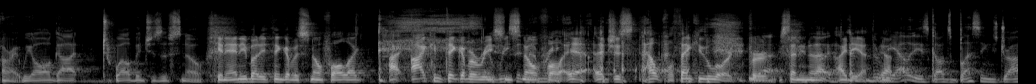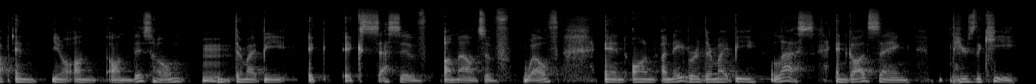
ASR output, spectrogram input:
all right, we all got 12 inches of snow. Can anybody think of a snowfall like I, I can think of a recent, recent snowfall? memory. Yeah, it's just helpful. Thank you, the Lord, for Yeah. sending No, that idea. The Yeah. reality is God's blessings drop, and you know, on on this home, Hmm. there might be excessive amounts of wealth, and on a neighbor there might be less. And God's saying, "Here's the key:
